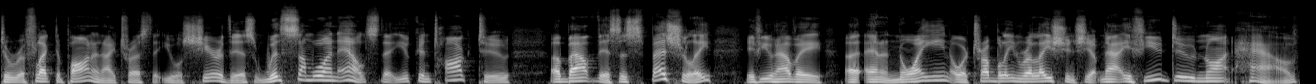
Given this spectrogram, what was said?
to reflect upon, and I trust that you will share this with someone else that you can talk to about this, especially if you have a, a, an annoying or troubling relationship. Now, if you do not have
